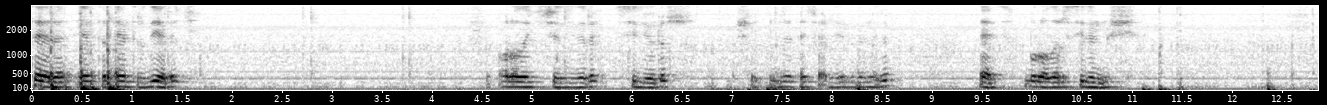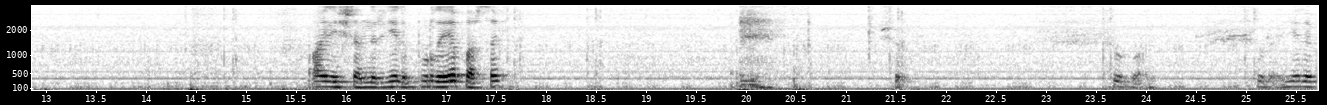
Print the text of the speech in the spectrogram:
TR enter enter diyerek şu aradaki çizgileri siliyoruz. Bu şekilde tekrar geri dönelim. Evet, buraları silinmiş. Aynı işlemleri gelip burada yaparsak şu şuradan şuraya gelip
